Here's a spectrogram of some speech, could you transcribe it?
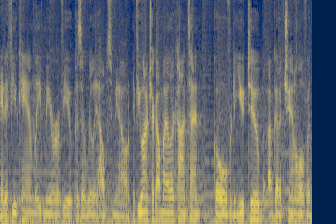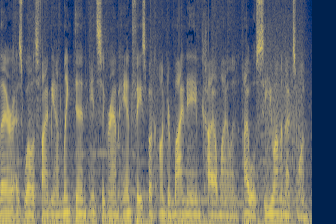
and if you can, leave me a review because it really helps me out. If you want to check out my other content, go over to YouTube. I've got a channel over there, as well as find me on LinkedIn, Instagram, and Facebook under my name, Kyle Milan. I will see you on the next one.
